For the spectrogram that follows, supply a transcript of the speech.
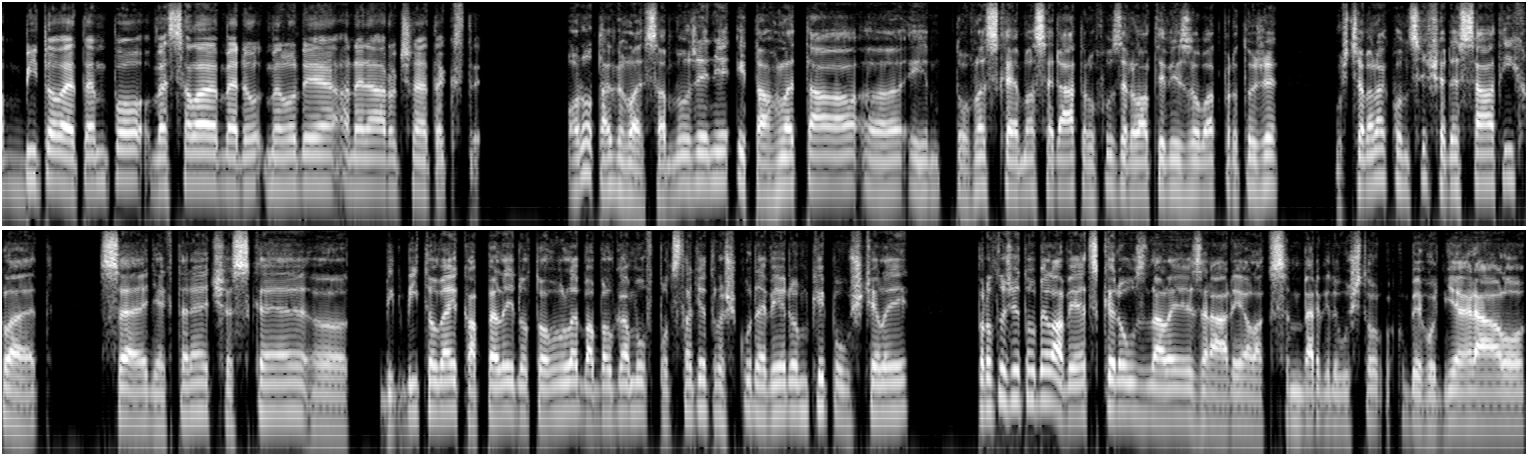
upbeatové tempo, veselé melodie a nenáročné texty. Ono takhle, samozřejmě i tahle ta, eh, i tohle schéma se dá trochu zrelativizovat, protože už třeba na konci 60. let se některé české uh, big beatové kapely do tohohle bubblegumu v podstatě trošku nevědomky pouštěly, protože to byla věc, kterou znali z rádia Luxemburg, kde už to jakoby hodně hrálo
